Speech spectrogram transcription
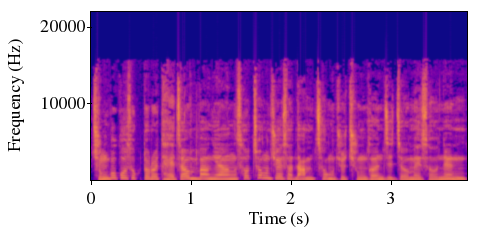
중부고속도로 대전 방향 서청주에서 남청주 중간 지점에서는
